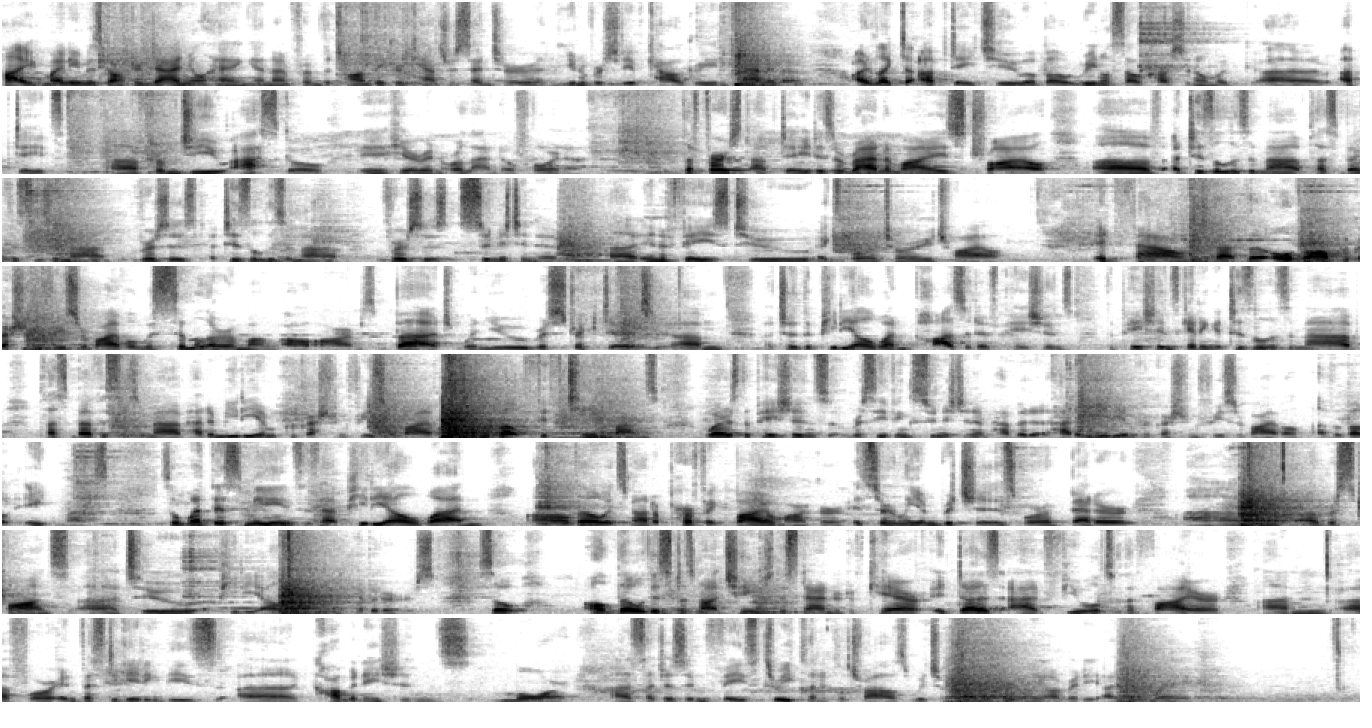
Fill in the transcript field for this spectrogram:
Hi, my name is Dr. Daniel Heng, and I'm from the Tom Baker Cancer Center at the University of Calgary in Canada. I'd like to update you about renal cell carcinoma uh, updates uh, from GU ASCO uh, here in Orlando, Florida. The first update is a randomized trial of atezolizumab plus bevacizumab versus atezolizumab versus sunitinib uh, in a phase two exploratory trial it found that the overall progression-free survival was similar among all arms, but when you restrict it um, to the PD-L1 positive patients, the patients getting atezolizumab plus bevacizumab had a median progression-free survival of about 15 months, whereas the patients receiving sunitinib had a median progression-free survival of about eight months. So what this means is that PD-L1, although it's not a perfect biomarker, it certainly enriches for a better um, response uh, to PD-L1 inhibitors. So although this does not change the standard of care, it does add fuel to the fire um, uh, for investigating these uh, combinations more, uh, such as in phase three clinical trials, which are currently already underway.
